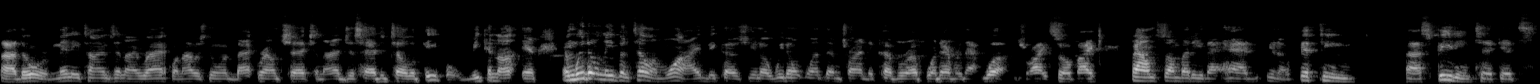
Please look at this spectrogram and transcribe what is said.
Uh, there were many times in Iraq when I was doing background checks, and I just had to tell the people we cannot, and and we don't even tell them why because you know we don't want them trying to cover up whatever that was, right? So if I found somebody that had you know 15 uh, speeding tickets,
